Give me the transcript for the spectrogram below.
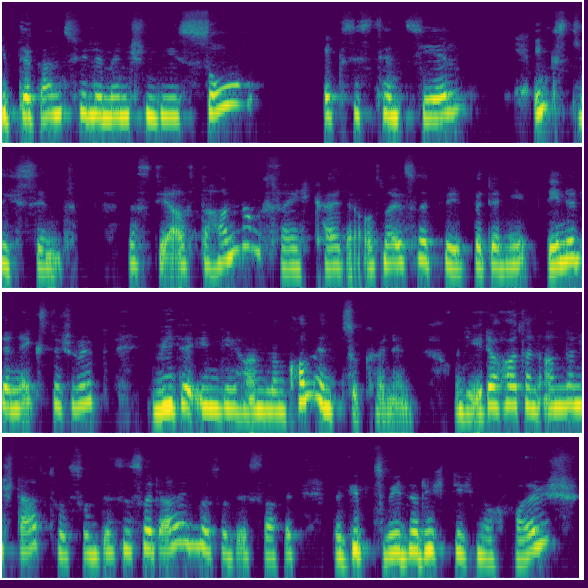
Es gibt ja ganz viele Menschen, die so existenziell ängstlich sind, dass die aus der Handlungsfähigkeit raus, na ist halt bei denen der nächste Schritt, wieder in die Handlung kommen zu können. Und jeder hat einen anderen Status. Und das ist halt auch immer so die Sache. Da gibt es weder richtig noch falsch,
